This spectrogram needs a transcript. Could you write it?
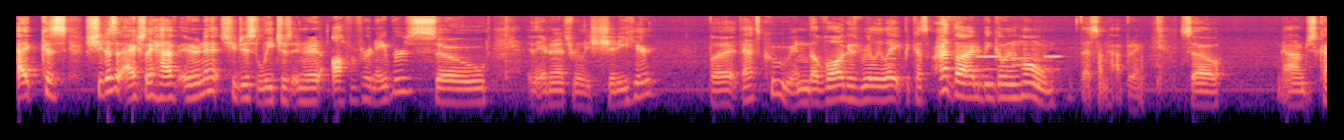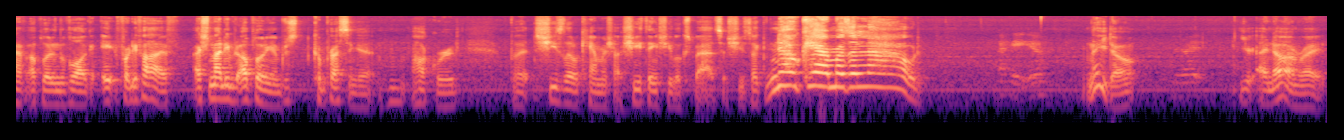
because she doesn't actually have internet. She just leeches internet off of her neighbors, so the internet's really shitty here. But that's cool, and the vlog is really late because I thought I'd be going home. That's not happening. So now I'm just kind of uploading the vlog at 8:45. Actually, not even uploading. I'm just compressing it. Awkward. But she's a little camera shy. She thinks she looks bad, so she's like, "No cameras allowed." I hate you. No, you don't. You're right. You're, I know I'm right.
